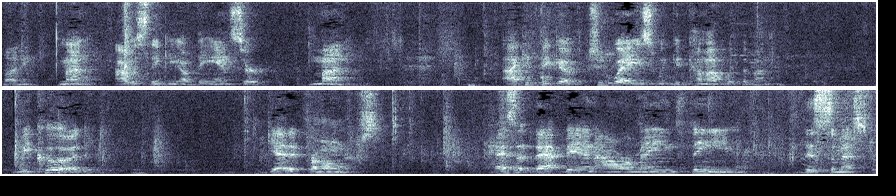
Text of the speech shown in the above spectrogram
Money. Money. I was thinking of the answer money. I can think of two ways we could come up with the money. We could get it from owners. Hasn't that been our main theme this semester?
